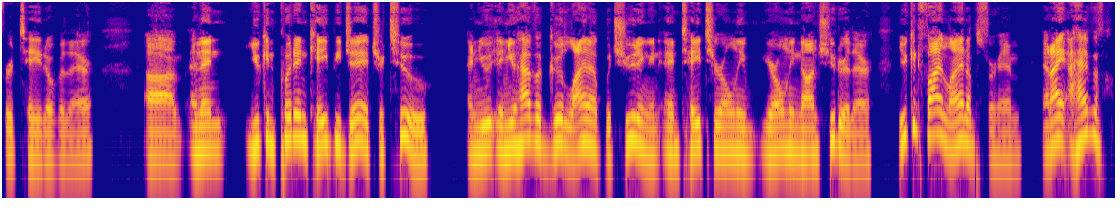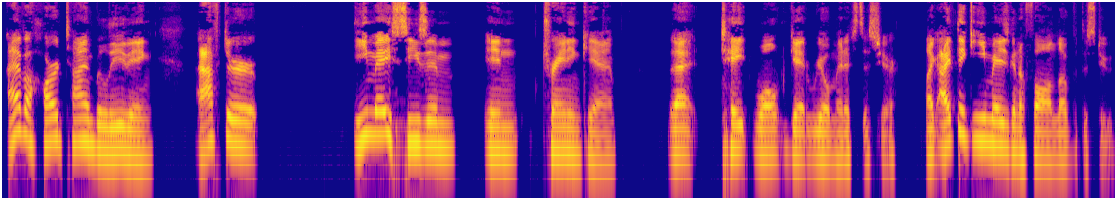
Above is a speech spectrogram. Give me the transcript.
for Tate over there. Um, and then you can put in KPJ at your two, and you and you have a good lineup with shooting, and, and Tate's your only your only non-shooter there. You can find lineups for him, and I, I have a, I have a hard time believing after Ime sees him in training camp that Tate won't get real minutes this year. Like I think Ime is gonna fall in love with this dude,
